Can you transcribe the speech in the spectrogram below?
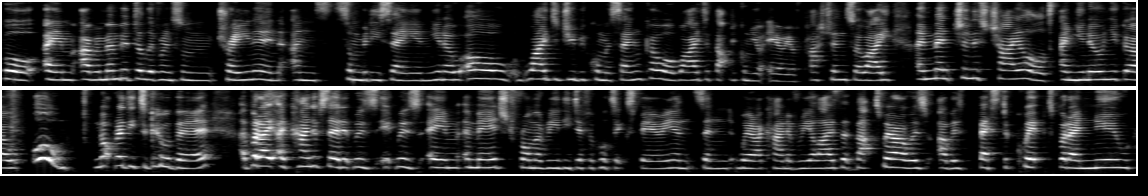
but um, I remember delivering some training and somebody saying, you know, oh, why did you become a SENCO or why did that become your area of passion? So I I mentioned this child and you know, and you go, oh, not ready to go there. But I, I kind of said it was it was um, emerged from a really difficult experience and where I kind of realized that that's where I was I was best equipped, but I knew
